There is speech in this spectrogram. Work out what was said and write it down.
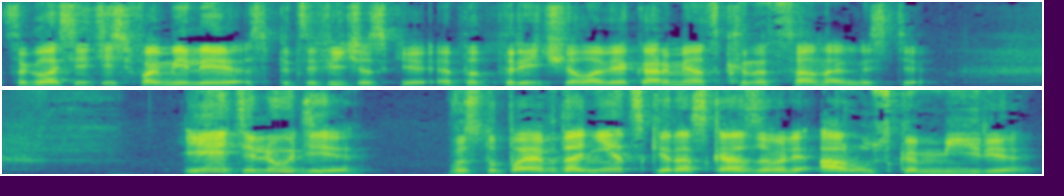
Согласитесь, фамилии специфические. Это три человека армянской национальности. И эти люди, выступая в Донецке, рассказывали о русском мире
